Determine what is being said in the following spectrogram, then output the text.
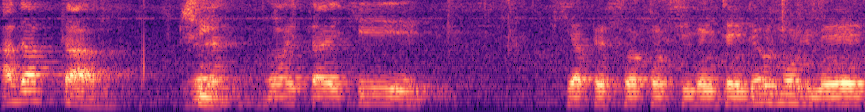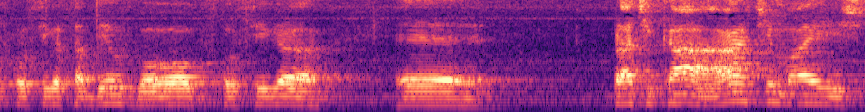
adaptado. Sim. Né? Muay Thai que, que a pessoa consiga entender os movimentos, consiga saber os golpes, consiga é, praticar a arte, mas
